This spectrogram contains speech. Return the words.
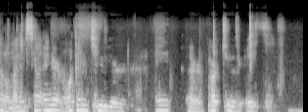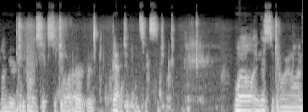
Hello, my name is Scott Engert, and welcome to your eighth, or part two of your eighth Blender 2.6 tutorial, or, or yeah, 2.6 tutorial. Well, in this tutorial, I'm,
